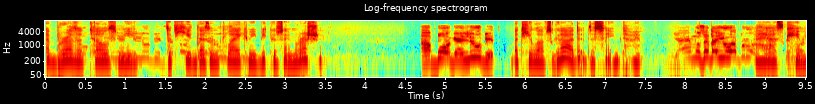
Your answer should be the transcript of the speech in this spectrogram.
a brother tells me that he doesn't like me because I'm Russian, but he loves God at the same time, I ask him,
